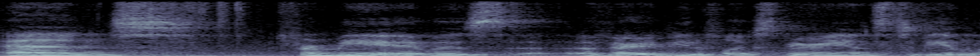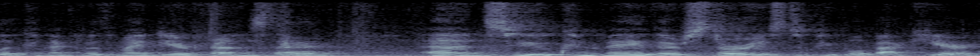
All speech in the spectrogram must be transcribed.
and for me, it was a very beautiful experience to be able to connect with my dear friends there and to convey their stories to people back here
